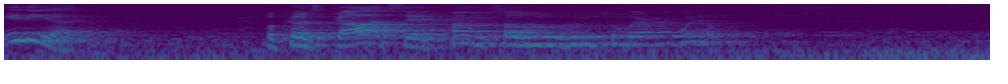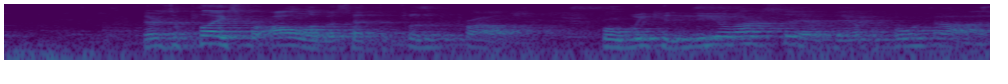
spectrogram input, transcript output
Any of you. Because God said, Come so whomsoever will. There's a place for all of us at the foot of the cross where we can kneel ourselves down before God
